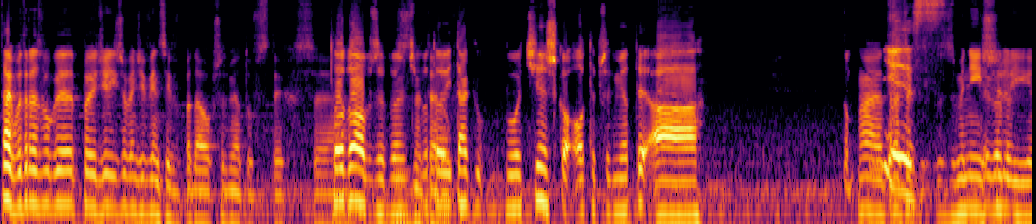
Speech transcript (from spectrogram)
Tak, bo teraz w ogóle powiedzieli, że będzie więcej wypadało przedmiotów z tych... Z, To dobrze, powiem z ci, bo to neterów. i tak było ciężko o te przedmioty, a... No, No, ale nie teraz jak jest... zmniejszyli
